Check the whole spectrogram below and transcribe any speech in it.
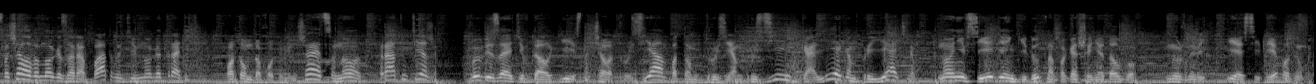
Сначала вы много зарабатываете и много тратите. Потом доход уменьшается, но траты те же. Вы влезаете в долги сначала друзьям, потом к друзьям друзей, коллегам, приятелям. Но не все деньги идут на погашение долгов. Нужно ведь и о себе подумать.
